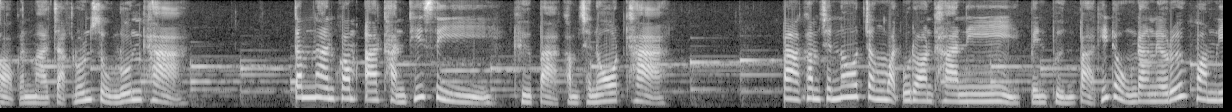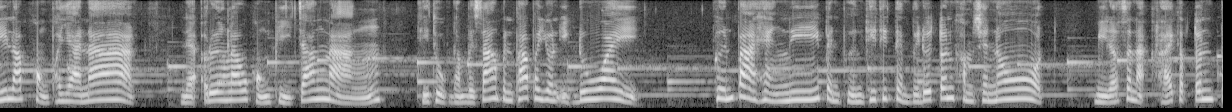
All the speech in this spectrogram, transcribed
ต่อกันมาจากรุ่นสู่รุ่นค่ะ ตำนานความอาถรรพ์ที่ 4 คือป่าคำชะโนดค่ะ ป่าคำชะโนดจังหวัดอุดรธานี เป็นผืนป่าที่โด่งดังในเรื่องความลี้ลับของพญานาค และเรื่องเล่าของผีจ้างหนัง ที่ถูกนำไปสร้างเป็นภาพยนตร์อีกด้วยผืนป่าแห่งนี้เป็นพื้นที่ที่เต็มไปด้วยต้นคำชะโนด มีลักษณะคล้ายกับต้นป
